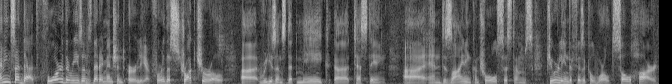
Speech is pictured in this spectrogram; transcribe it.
Having said that, for the reasons that I mentioned earlier, for the structural uh, reasons that make uh, testing uh, and designing control systems purely in the physical world so hard,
